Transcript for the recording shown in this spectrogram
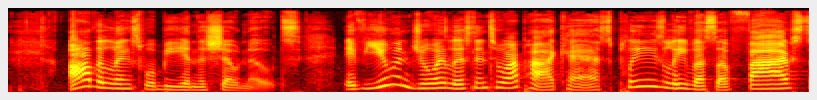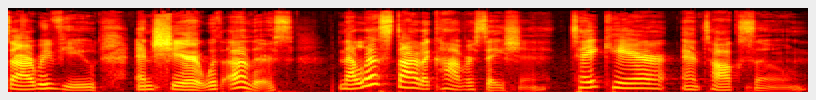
All the links will be in the show notes. If you enjoy listening to our podcast, please leave us a five star review and share it with others. Now let's start a conversation. Take care and talk soon.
